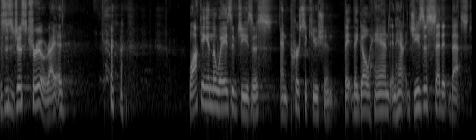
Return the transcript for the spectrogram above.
This is just true, right? Walking in the ways of Jesus and persecution, they, they go hand in hand. Jesus said it best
